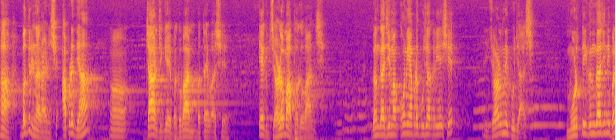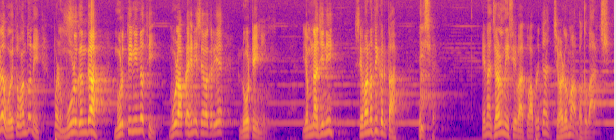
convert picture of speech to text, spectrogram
હા, બદ્રીનારાયણ છે. આપણે ત્યાં ચાર જગ્યાએ ભગવાન બતાવ્યા છે. એક જળમાં ભગવાન છે. ગંગાજીમાં કોની આપણે પૂજા કરીએ છીએ? જળની પૂજા છે. મૂર્તિ ગંગાજીની ભલે હોય તો વાંધો નહીં, પણ મૂળ ગંગા મૂર્તિની નથી. મૂળ આપણે એની સેવા કરીએ? લોટીની. યમુનાજીની સેવા નથી કરતા. એ છે. એના જળની સેવા તો આપણે ત્યાં જળમાં ભગવાન છે.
